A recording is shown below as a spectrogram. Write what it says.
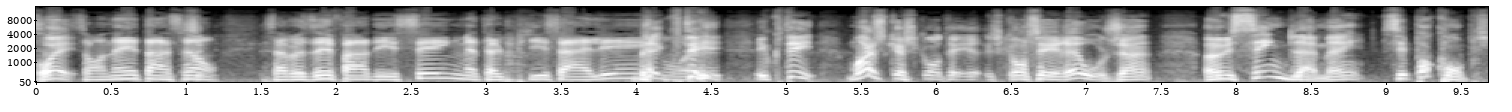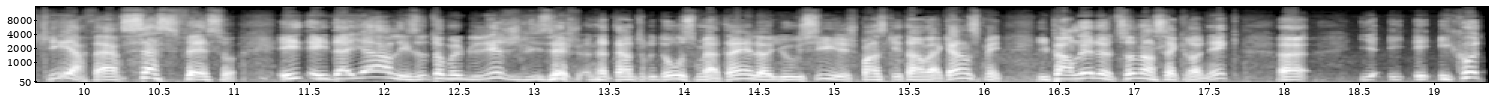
son, Ouais. son intention. Ça veut dire faire des signes, mettre le pied sur la ligne. Ben, écoutez, ouais. écoutez, moi, ce que je, conseillerais- je conseillerais aux gens, un signe de la main, c'est pas compliqué à faire. Ça se fait, ça. Et, et d'ailleurs, les automobilistes, je lisais Jonathan Trudeau ce matin, là, lui aussi, je pense qu'il est en vacances, mais il parlait de ça dans sa chronique. Euh, il- il- écoute,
